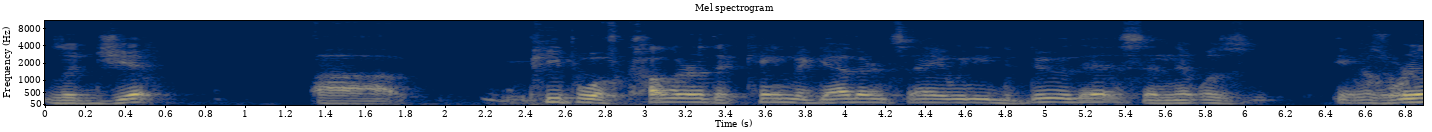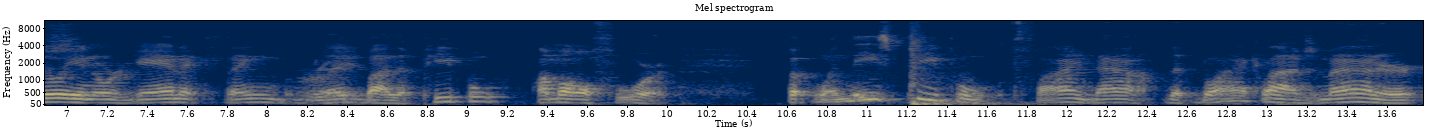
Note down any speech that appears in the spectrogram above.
legit uh, people of color that came together and say, "Hey, we need to do this," and it was it was really an organic thing led by the people, I'm all for it. But when these people find out that Black Lives Matter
